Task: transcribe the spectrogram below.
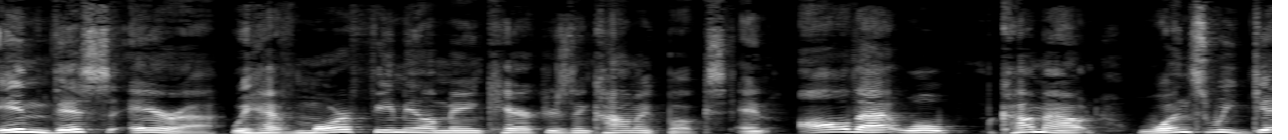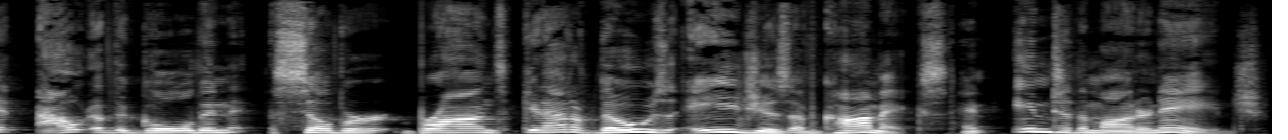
in this era, we have more female main characters in comic books, and all that will come out once we get out of the golden, silver, bronze, get out of those ages of comics and into the modern age.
